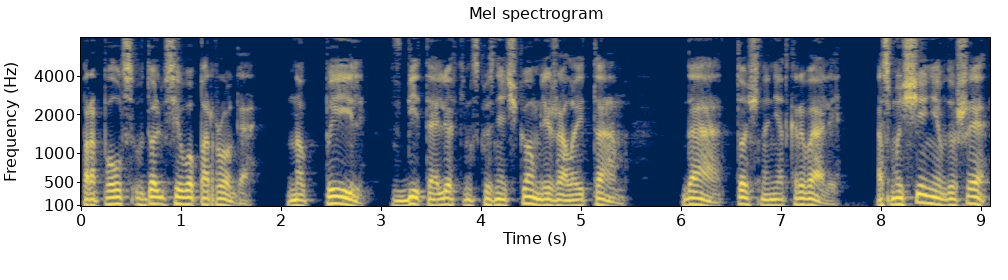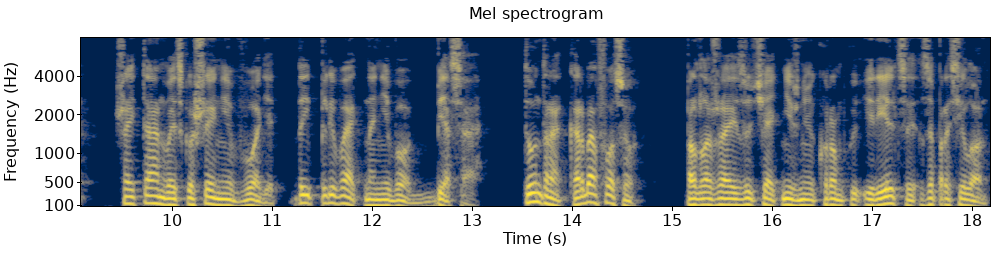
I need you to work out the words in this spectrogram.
прополз вдоль всего порога. Но пыль, вбитая легким сквознячком, лежала и там. Да, точно не открывали. А смущение в душе шайтан во искушение вводит, да и плевать на него, беса. «Тундра, Карбофосу!» Продолжая изучать нижнюю кромку и рельсы, запросил он.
